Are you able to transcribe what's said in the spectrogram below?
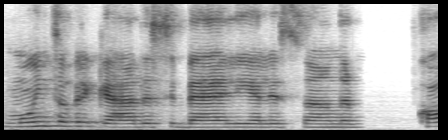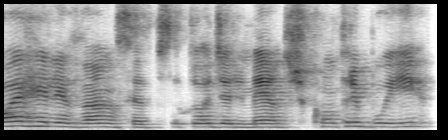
Muito obrigada, Sibeli e Alessandra. Qual é a relevância do setor de alimentos contribuir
